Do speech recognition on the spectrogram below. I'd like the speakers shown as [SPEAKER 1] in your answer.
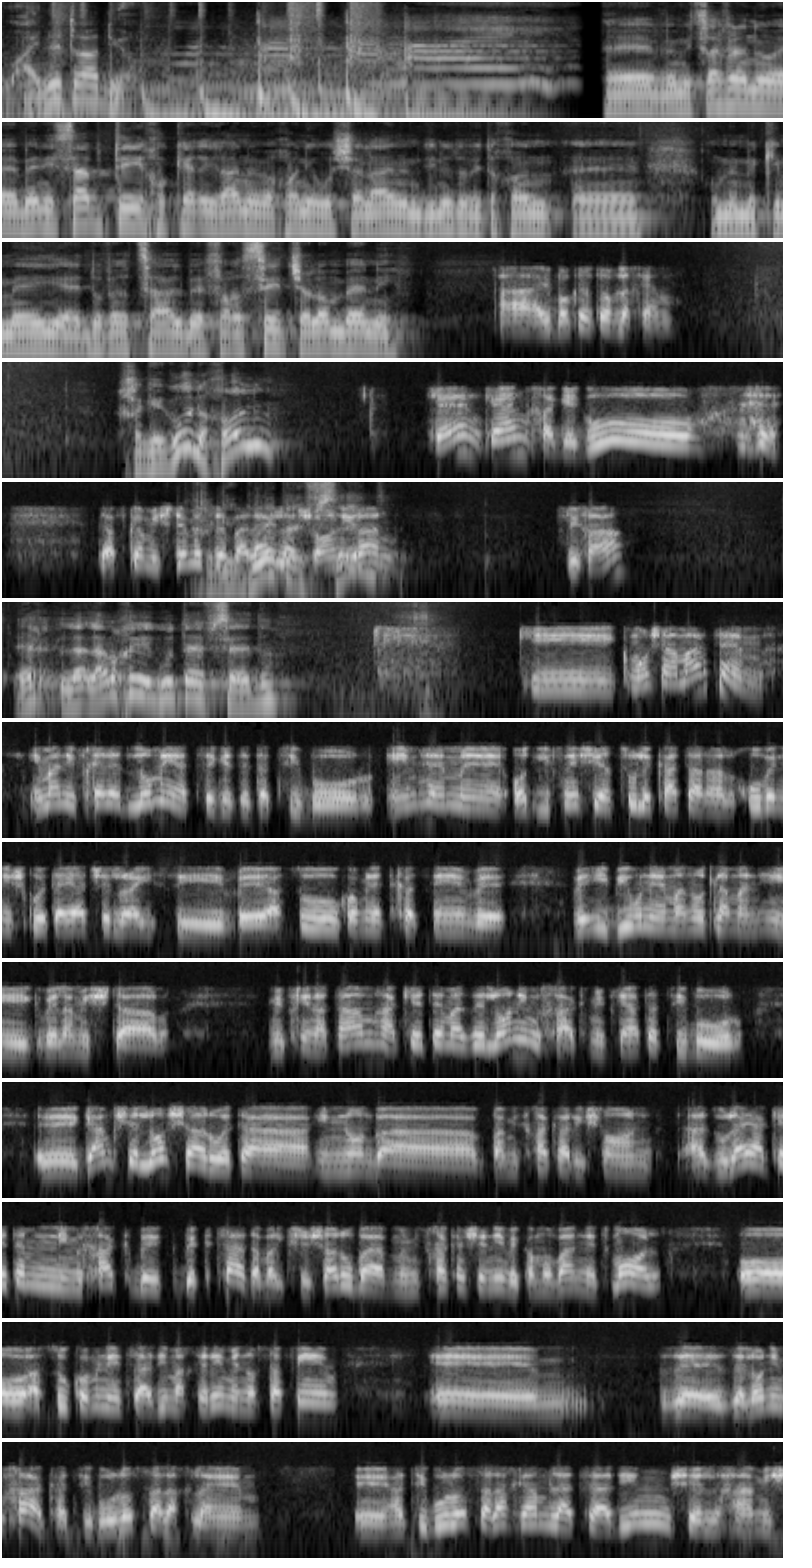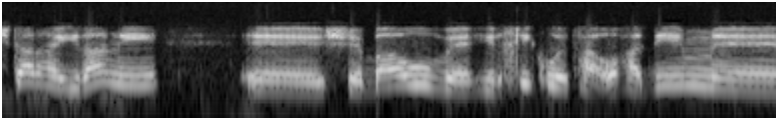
[SPEAKER 1] ויינט רדיו. אה, ומצטרף אלינו אה, בני סבתי, חוקר איראן במכון ירושלים למדיניות וביטחון וממקימי דובר צה"ל בפרסית. שלום בני.
[SPEAKER 2] היי, בוקר טוב לכם.
[SPEAKER 1] חגגו, נכון?
[SPEAKER 2] כן, כן, חגגו דווקא מ-12 בלילה, שעון איראן. סליחה?
[SPEAKER 1] איך, למה חגגו את ההפסד?
[SPEAKER 2] כי כמו שאמרתם, אם הנבחרת לא מייצגת את הציבור, אם הם uh, עוד לפני שיצאו לקטאר הלכו ונשקו את היד של ראיסי ועשו כל מיני טקסים והביעו נאמנות למנהיג ולמשטר, מבחינתם הכתם הזה לא נמחק מבחינת הציבור. Uh, גם כשלא שרו את ההמנון במשחק הראשון, אז אולי הכתם נמחק בקצת, אבל כששרו במשחק השני וכמובן אתמול, או עשו כל מיני צעדים אחרים ונוספים, אה, זה, זה לא נמחק, הציבור לא סלח להם. אה, הציבור לא סלח גם לצעדים של המשטר האיראני אה, שבאו והרחיקו את האוהדים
